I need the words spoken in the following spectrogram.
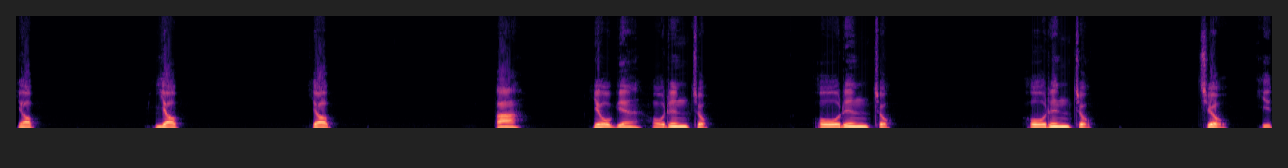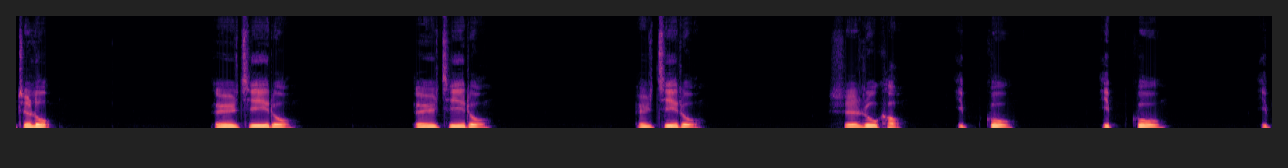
要，要，要。八，右边。오른 쪽， 오른 쪽， 오른 쪽。 九，已知路。을지 로。 日记录，日记录，十入口，입 구， 입 구， 입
